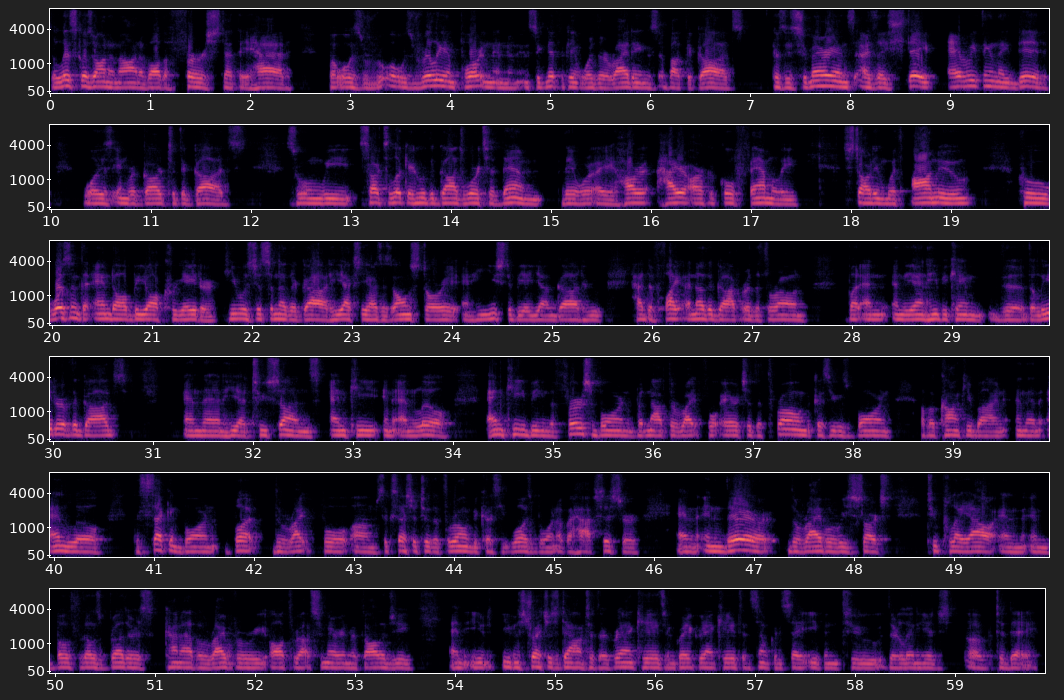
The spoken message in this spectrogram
the list goes on and on of all the firsts that they had. But what was what was really important and, and significant were their writings about the gods, because the Sumerians, as they state, everything they did was in regard to the gods. So when we start to look at who the gods were to them, they were a hierarchical family, starting with Anu, who wasn't the end all be all creator. He was just another god. He actually has his own story, and he used to be a young god who had to fight another god for the throne. But in, in the end, he became the, the leader of the gods. And then he had two sons, Enki and Enlil. Enki being the firstborn, but not the rightful heir to the throne because he was born of a concubine. And then Enlil, the secondborn, but the rightful um, successor to the throne because he was born of a half sister. And in there, the rivalry starts to play out. And, and both of those brothers kind of have a rivalry all throughout Sumerian mythology and even stretches down to their grandkids and great grandkids. And some can say even to their lineage of today.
